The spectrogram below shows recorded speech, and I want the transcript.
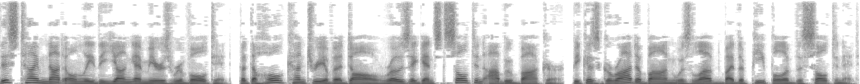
This time not only the young emirs revolted, but the whole country of Adal rose against Sultan Abu Bakr, because Gharad Abun was loved by the people of the Sultanate.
